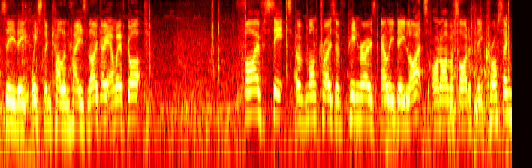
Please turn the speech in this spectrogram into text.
see the Western Cullen Hayes logo, and we've got five sets of Montrose of Penrose LED lights on either side of the crossing.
